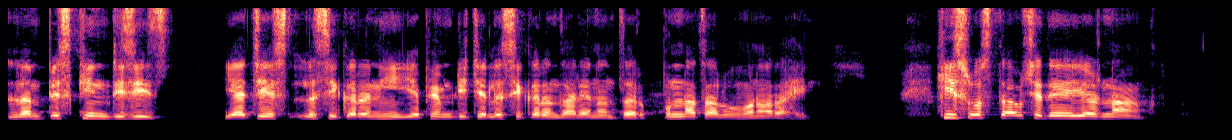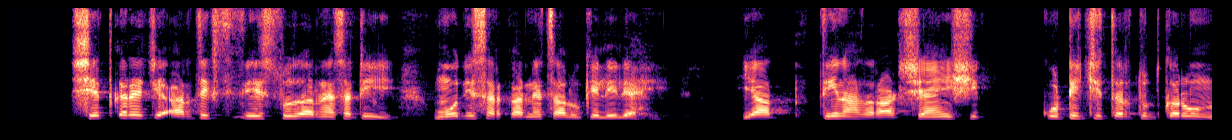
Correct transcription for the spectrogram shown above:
लंपी स्किन डिसीज याचे लसीकरण ही एफ एम डीचे लसीकरण झाल्यानंतर पुन्हा चालू होणार आहे. ही स्वस्त औषधे योजना शेतकऱ्याची आर्थिक स्थिती सुधारण्यासाठी मोदी सरकारने चालू केलेली आहे. यात तीन हजार आठशे ऐंशी कोटीची तरतूद करून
